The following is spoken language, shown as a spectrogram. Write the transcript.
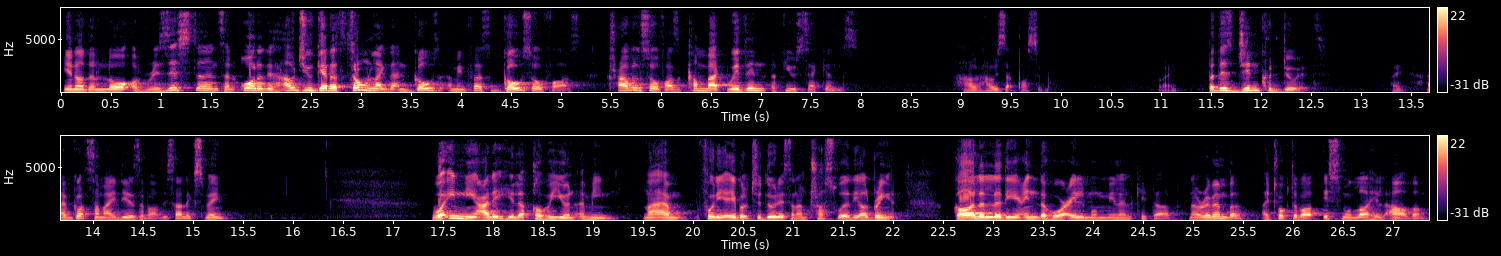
You know, the law of resistance and all of this. How do you get a throne like that and go, I mean, first go so fast, travel so fast, come back within a few seconds? How, how is that possible? Right? But this jinn could do it. Right? I've got some ideas about this, I'll explain. وَإِنِّي عَلَيْهِ لَقَوِيٌّ أَمِينٌ I am fully able to do this and I'm trustworthy, I'll bring it. قال الذي عنده علم من الكتاب. Now remember, I talked about Ismullah al-A'zam,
